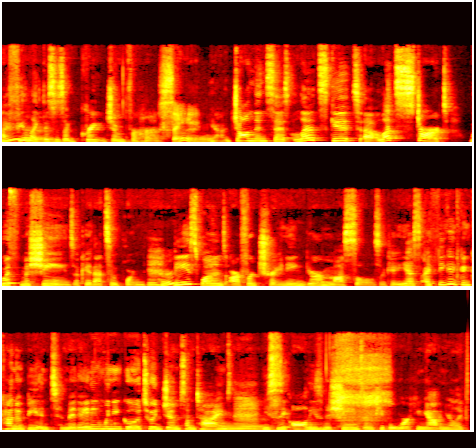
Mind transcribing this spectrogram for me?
I feel like this mm. is a great gym for her. Same. Yeah. John then says, let's get, uh, let's start with machines. Okay. That's important. Mm-hmm. These ones are for training your muscles. Okay. Yes. I think it can kind of be intimidating when you go to a gym sometimes. You mm. see all these machines and people working out and you're like,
